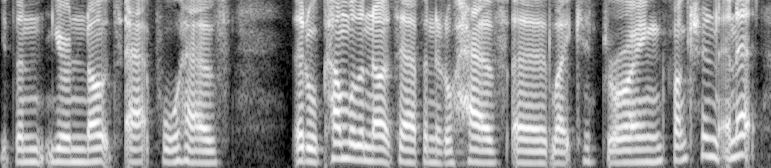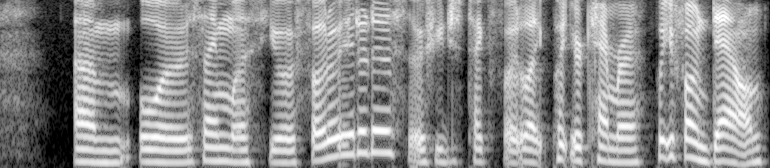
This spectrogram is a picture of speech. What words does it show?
the, your Notes app will have it'll come with a Notes app and it'll have a like drawing function in it. Um, or same with your photo editor. So if you just take a photo, like put your camera, put your phone down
